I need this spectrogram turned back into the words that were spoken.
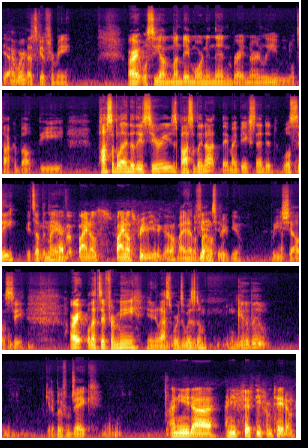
Yeah. That works. That's good for me. All right, we'll see you on Monday morning then, bright and early. We will talk about the possible end of these series. Possibly not. They might be extended. We'll see. It's up we in the air. might air. have a finals finals preview to go. might have a get finals preview. We shall see. All right, well that's it from me. Any last words of wisdom? Get a boo. Get a boo from Jake. I need uh I need 50 from Tatum.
